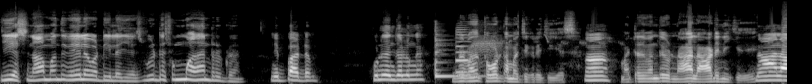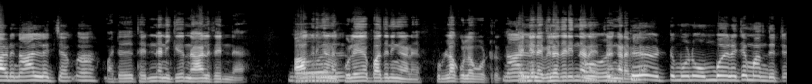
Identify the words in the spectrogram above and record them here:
ஜிஎஸ் நான் வந்து வேலை வட்டி இல்லை ஜிஎஸ் வீட்டை சும்மா தான் இருக்கிறேன். நிப்பாட்டும். புனிதன் சொல்லுங்க. இவர் வந்து தோட்டம் வச்சுக்கிறேன் ஜிஎஸ் ஆ. மற்றது வந்து ஒரு நாலு ஆடு நிக்குது. நாலு ஆடு நாலு லட்சம். ஆ. மற்றது தென்னை நிக்குது நாலு தென்னை. பாக்குறீங்க அந்த குலைய பாத்துனீங்க ஃபுல்லா குலை போட்டுருக்கு. தென்னை விலை தெரியும் தானே? எட்டு மூணு ஒன்பது லட்சம் வந்துட்டு.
